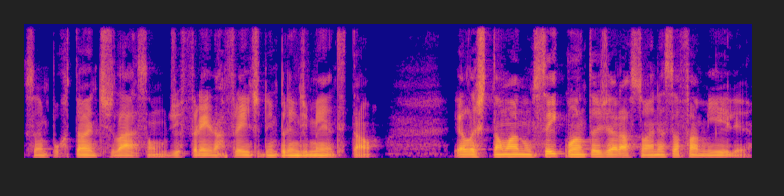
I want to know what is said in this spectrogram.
que são importantes lá, são de frente, na frente do empreendimento e tal. Elas estão há não sei quantas gerações nessa família.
